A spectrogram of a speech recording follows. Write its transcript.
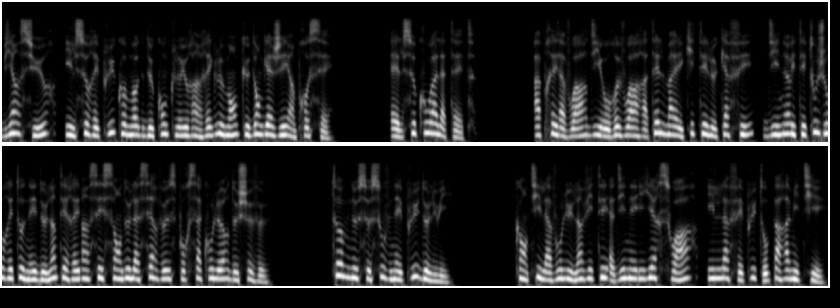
Bien sûr, il serait plus commode de conclure un règlement que d'engager un procès. Elle secoua la tête. Après avoir dit au revoir à Thelma et quitté le café, Dean était toujours étonné de l'intérêt incessant de la serveuse pour sa couleur de cheveux. Tom ne se souvenait plus de lui. Quand il a voulu l'inviter à dîner hier soir, il l'a fait plutôt par amitié.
